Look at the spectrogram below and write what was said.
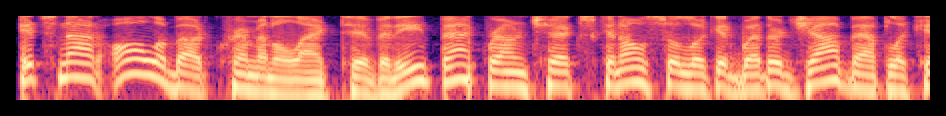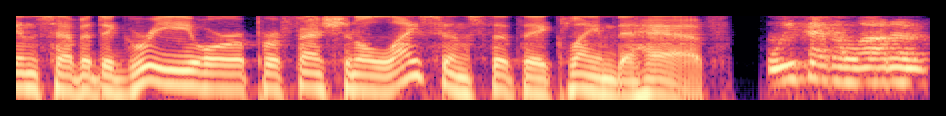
It's not all about criminal activity. Background checks can also look at whether job applicants have a degree or a professional license that they claim to have. We've had a lot of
